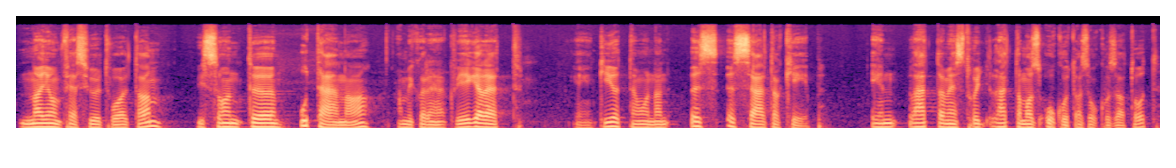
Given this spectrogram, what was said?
Nagyon feszült voltam, viszont utána, amikor ennek vége lett, én kijöttem onnan, össz, összeállt a kép. Én láttam ezt, hogy láttam az okot, az okozatot,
